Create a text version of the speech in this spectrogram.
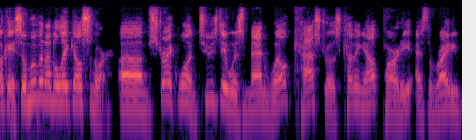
Okay, so moving on to Lake Elsinore. Um, strike one Tuesday was Manuel Castro's coming out party as the righty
